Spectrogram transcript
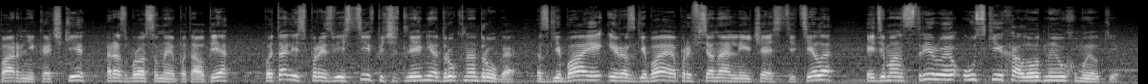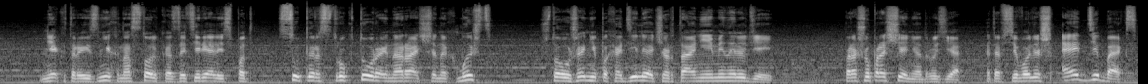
Парни-качки, разбросанные по толпе, пытались произвести впечатление друг на друга, сгибая и разгибая профессиональные части тела и демонстрируя узкие холодные ухмылки. Некоторые из них настолько затерялись под суперструктурой наращенных мышц, что уже не походили очертаниями на людей – Прошу прощения, друзья, это всего лишь Эдди Бэкс,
